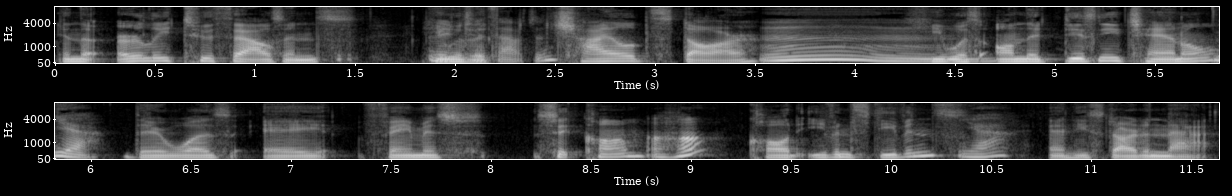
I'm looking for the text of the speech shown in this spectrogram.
in the early 2000s. He was a child star. He was on the Disney Channel. Yeah. There was a famous sitcom called Even Stevens. Yeah. And he starred in that.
